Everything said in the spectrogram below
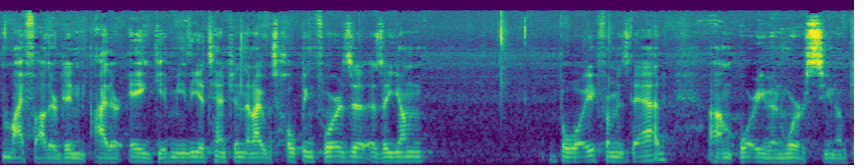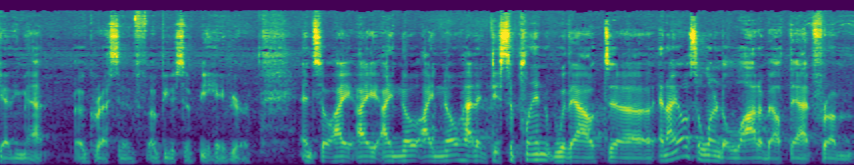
my father didn't either a give me the attention that I was hoping for as a as a young boy from his dad, um, or even worse, you know, getting that aggressive, abusive behavior. And so I, I, I know I know how to discipline without, uh, and I also learned a lot about that from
